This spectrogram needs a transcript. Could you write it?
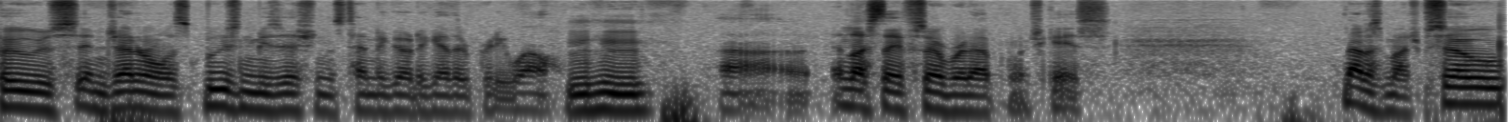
booze in general is booze and musicians tend to go together pretty well, hmm uh, unless they've sobered up, in which case, not as much. So.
